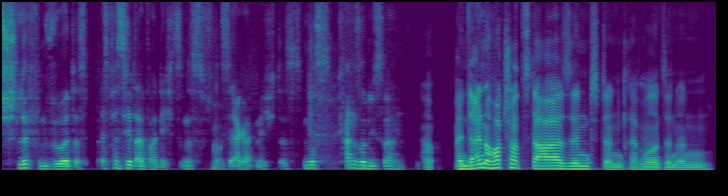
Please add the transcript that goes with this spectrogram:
weitergeschliffen wird. Es, es passiert einfach nichts und das, das, ärgert mich. Das muss, kann so nicht sein. Ja. Wenn deine Hotshots da sind, dann treffen wir uns und dann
